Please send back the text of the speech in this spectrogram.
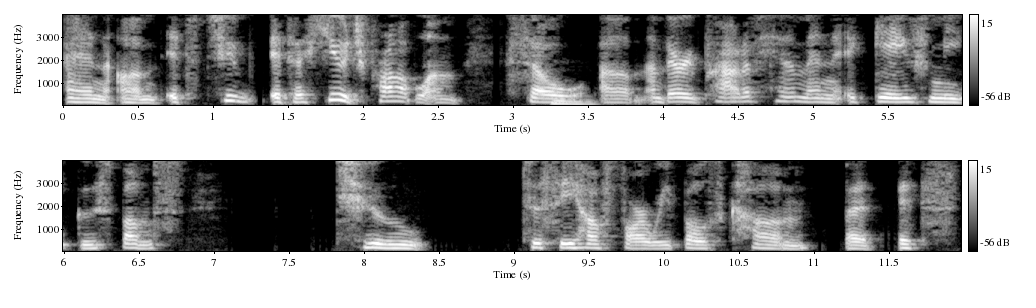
And um, it's too, it's a huge problem. So mm. um, I'm very proud of him, and it gave me goosebumps to to see how far we've both come. But it's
